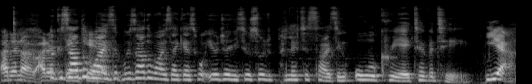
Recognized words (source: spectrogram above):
I don't know. I don't because think otherwise, it, because otherwise, I guess what you're doing is you're sort of politicizing all creativity. yeah,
